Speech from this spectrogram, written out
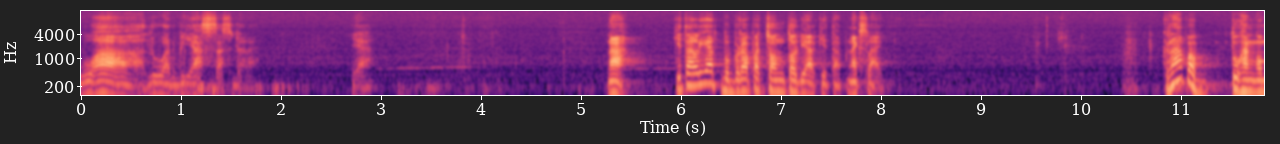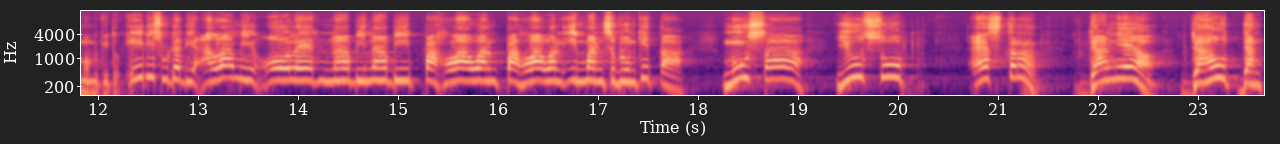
Wah, luar biasa saudara. Ya. Nah, kita lihat beberapa contoh di Alkitab. Next slide. Kenapa Tuhan ngomong begitu? Ini sudah dialami oleh nabi-nabi, pahlawan-pahlawan iman sebelum kita. Musa, Yusuf, Esther, Daniel, Daud, dan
